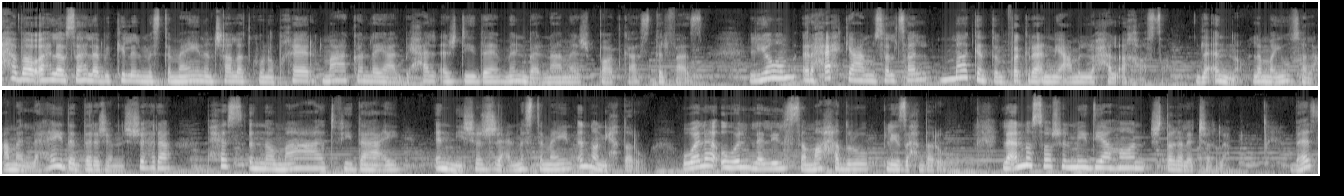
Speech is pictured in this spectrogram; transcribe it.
مرحبا وأهلا وسهلا بكل المستمعين. إن شاء الله تكونوا بخير. معكم ليال بحلقة جديدة من برنامج بودكاست تلفاز. اليوم رح أحكي عن مسلسل ما كنت مفكرة إني أعمل له حلقة خاصة لأنه لما يوصل عمل لهيدا الدرجة من الشهرة بحس إنه ما عاد في داعي إني شجع المستمعين إنهم يحضروا ولا أقول للي لسه ما حضروا please احضروا لأنه ال social media هون اشتغلت شغلها. بس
